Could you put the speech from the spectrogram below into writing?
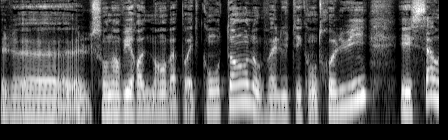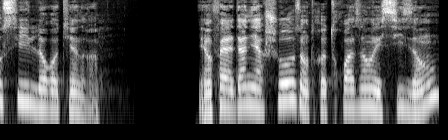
son environnement va pas être content, donc va lutter contre lui, et ça aussi il le retiendra. Et enfin la dernière chose, entre 3 ans et 6 ans,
